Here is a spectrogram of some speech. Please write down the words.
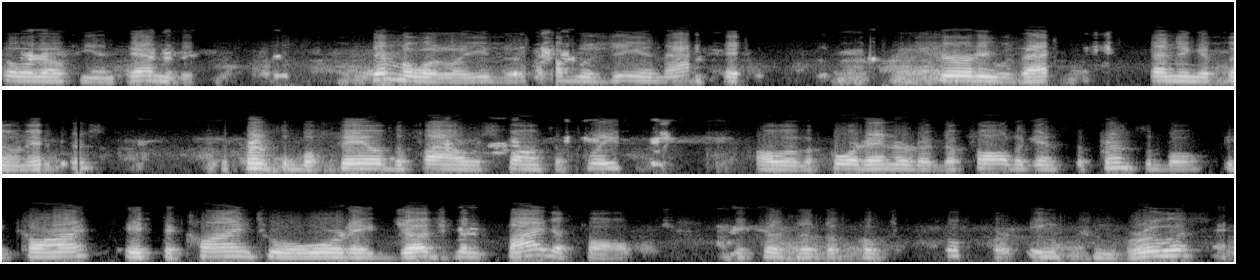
Philadelphia Indemnity. Similarly, the obligee in that case, the surety was actively defending its own interest. The principal failed to file responsive plea. Although the court entered a default against the principal, it declined to award a judgment by default because of the potential for incongruous and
